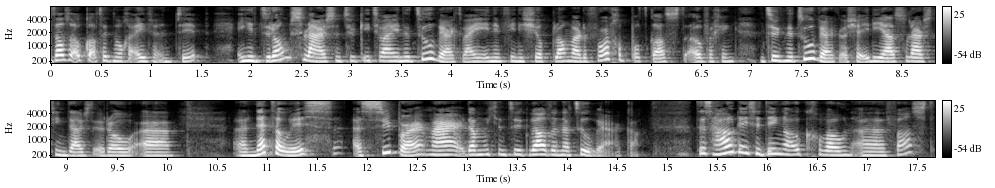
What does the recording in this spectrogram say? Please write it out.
dat is ook altijd nog even een tip. En je droomsalaris is natuurlijk iets waar je naartoe werkt. Waar je in een financieel plan, waar de vorige podcast over ging, natuurlijk naartoe werkt. Als je ideaal salaris 10.000 euro uh, uh, netto is, uh, super. Maar dan moet je natuurlijk wel er naartoe werken. Dus hou deze dingen ook gewoon vast.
